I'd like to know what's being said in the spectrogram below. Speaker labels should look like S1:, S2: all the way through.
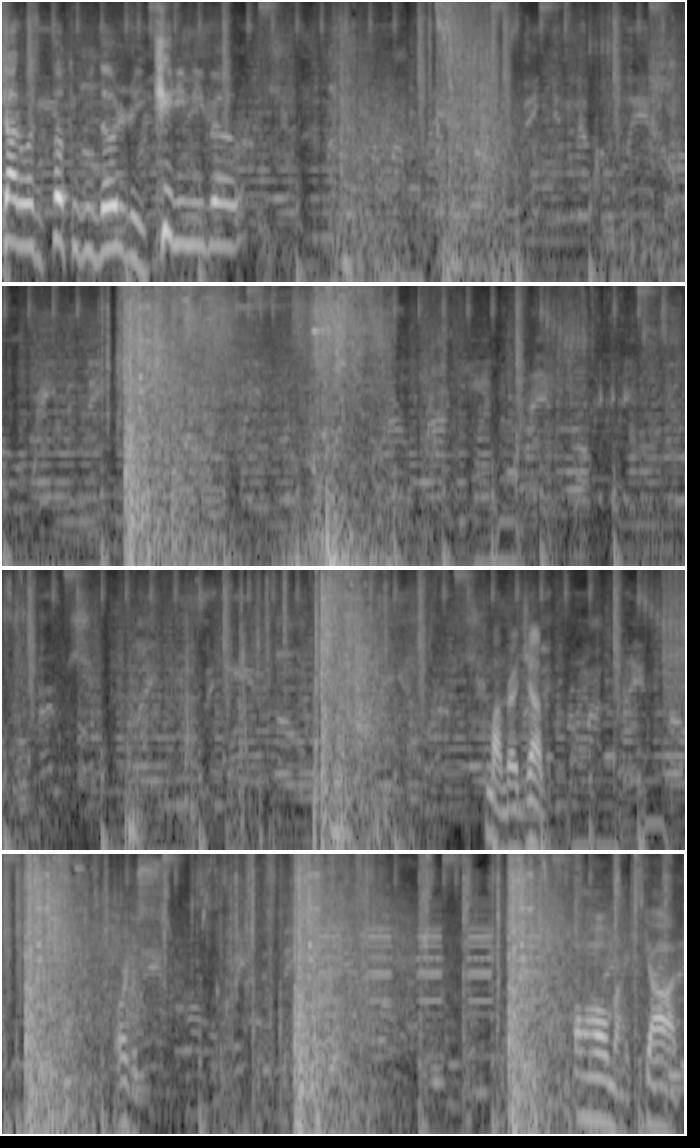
S1: Gun wasn't fucking reloaded. Are you kidding me, bro? Come on, bro, jump. Or just... Oh my god.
